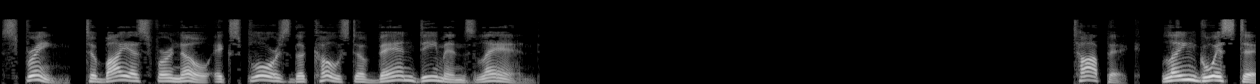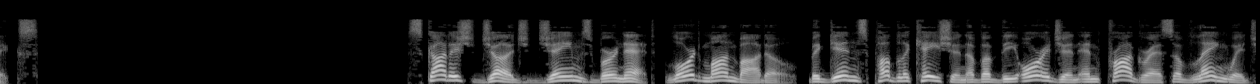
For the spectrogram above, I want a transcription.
Spring – Tobias Furneaux explores the coast of Van Diemen's Land. Linguistics Scottish Judge James Burnett, Lord Monboddo, begins publication of Of the Origin and Progress of Language,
